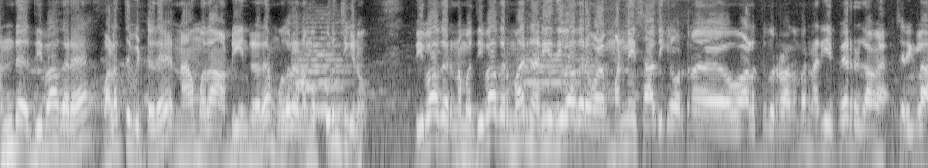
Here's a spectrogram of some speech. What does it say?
அந்த திவாகரை வளர்த்து விட்டதே நாம தான் அப்படின்றத முதல்ல நம்ம புரிஞ்சுக்கணும். திவாகர் நம்ம திவாகர் மாதிரி நிறைய திவாகர் மண்ணை சாதிக்கணும் ஒருத்தனை வளர்த்து விடுறோம் அந்த மாதிரி நிறைய பேர் இருக்காங்க. சரிங்களா?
